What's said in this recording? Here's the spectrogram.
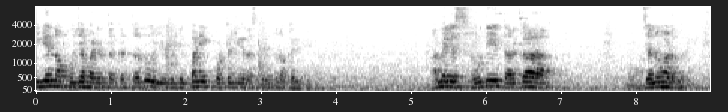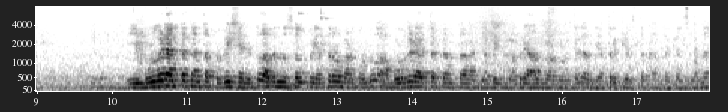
ಈಗೇನು ನಾವು ಪೂಜೆ ಮಾಡಿರ್ತಕ್ಕಂಥದ್ದು ಇದು ನಿಪ್ಪಾಣಿ ಕೊಟ್ಟಲಿ ರಸ್ತೆ ಅಂತ ನಾವು ಕರಿತೀವಿ. ಆಮೇಲೆ ಸೌದಿ ದರ್ಗಾ ಜನವಾಡದಲ್ಲಿ ಈ ಮುಳುಗಡೆ ಆಗ್ತಕ್ಕಂಥ ಪ್ರದೇಶ ಏನಿತ್ತು ಅದನ್ನು ಸ್ವಲ್ಪ ಎತ್ತರ ಮಾಡಿಕೊಂಡು ಆ ಮುಳುಗಡೆ ಆಗ್ತಕ್ಕಂಥ ಜನರಿಗೆ ತೊಂದರೆ ಆಗಬಾರ್ದು ಅಂತೇಳಿ ಅದನ್ನ ಎತ್ತರಕ್ಕೆ ಇರ್ತಕ್ಕಂಥ ಕೆಲಸವನ್ನು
